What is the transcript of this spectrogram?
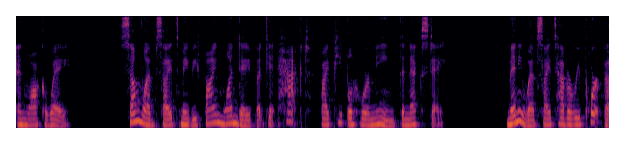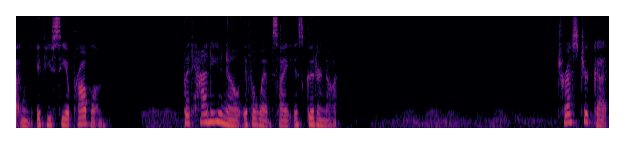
and walk away. Some websites may be fine one day but get hacked by people who are mean the next day. Many websites have a report button if you see a problem. But how do you know if a website is good or not? Trust your gut.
